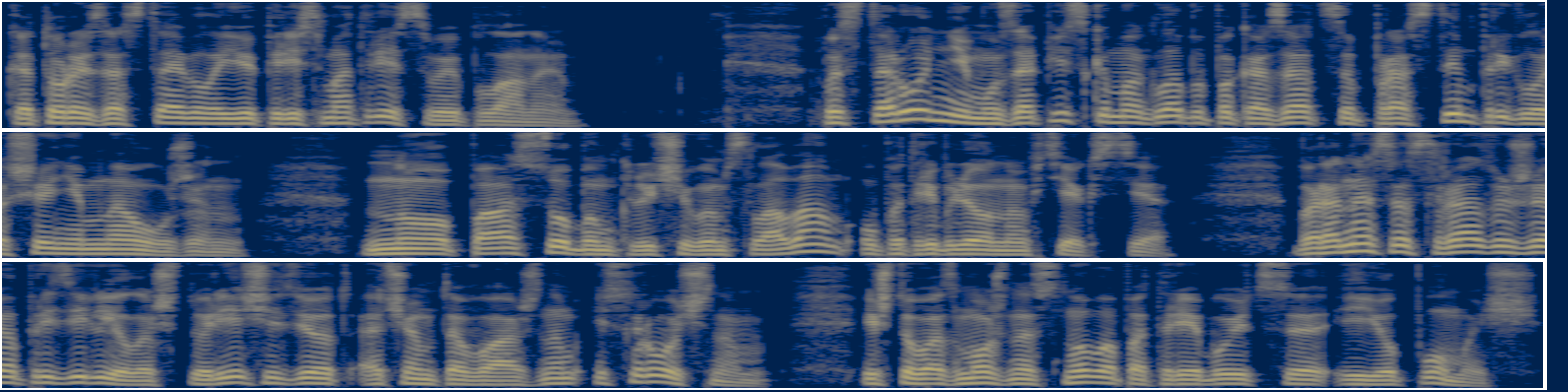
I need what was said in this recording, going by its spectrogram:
которая заставила ее пересмотреть свои планы. Постороннему записка могла бы показаться простым приглашением на ужин, но по особым ключевым словам, употребленным в тексте, баронесса сразу же определила, что речь идет о чем-то важном и срочном, и что, возможно, снова потребуется ее помощь.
